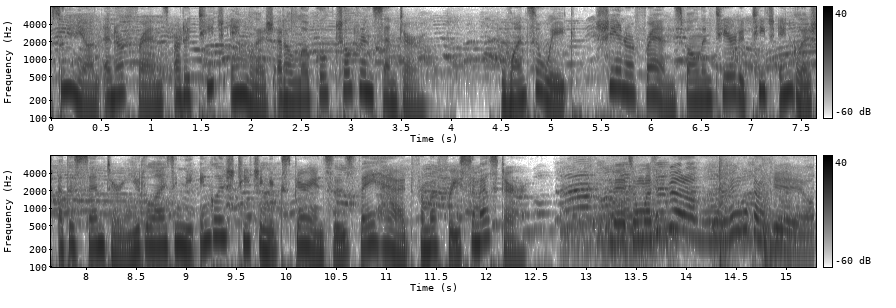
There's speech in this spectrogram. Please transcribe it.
Sungyeon and her friends are to teach English at a local children's center. Once a week, she and her friends volunteer to teach English at the center utilizing the English teaching experiences they had from a free semester. 네, 정말 특별하고 행복한 기회예요.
